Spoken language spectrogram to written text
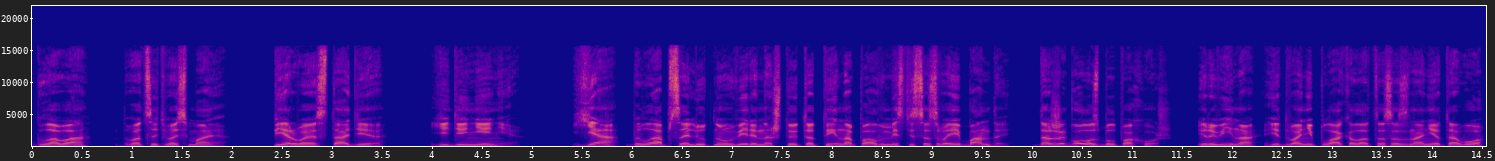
Глава 28. Первая стадия единения. Я была абсолютно уверена, что это ты напал вместе со своей бандой. Даже голос был похож. Ирвина едва не плакала от осознания того,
